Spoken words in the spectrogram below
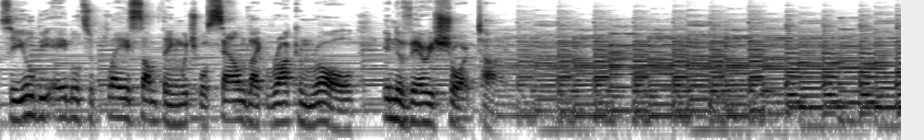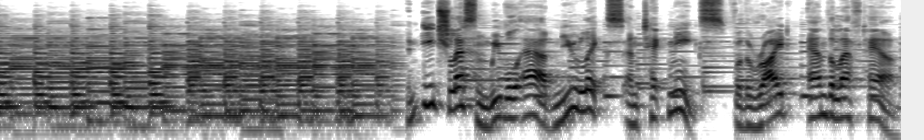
so you'll be able to play something which will sound like rock and roll in a very short time. In each lesson, we will add new licks and techniques for the right and the left hand.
